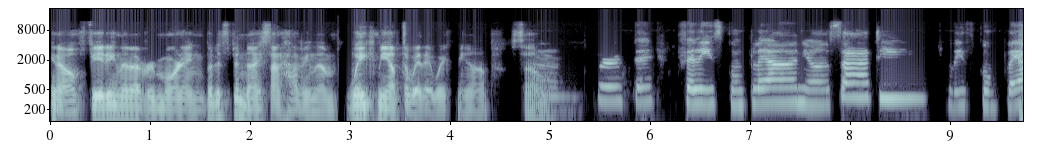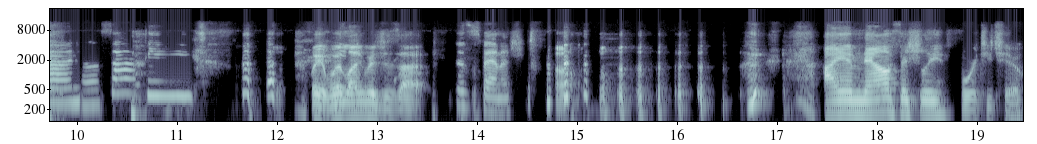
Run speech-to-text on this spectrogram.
you know, feeding them every morning, but it's been nice not having them wake me up the way they wake me up. So Mm. Birthday. Feliz cumpleaños a ti. Feliz cumpleaños a ti. wait, what language is that? It's Spanish. Oh. I am now officially 42.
